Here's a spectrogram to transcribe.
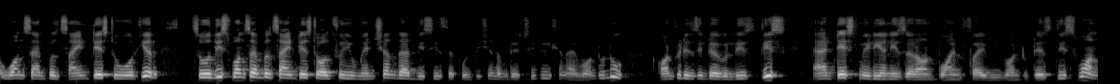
one sample sign test over here. So, this one sample sign test also you mentioned that this is the coefficient of distribution I want to do. Confidence interval is this and test median is around 0.5 we want to test this one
